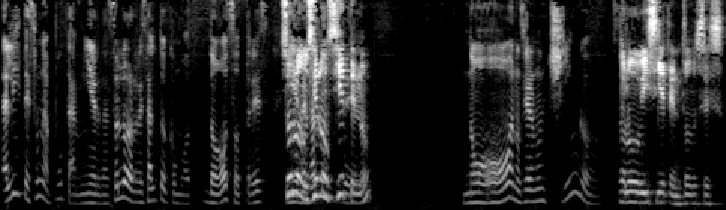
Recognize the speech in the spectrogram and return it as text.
la lista es una puta mierda. Solo resalto como dos o tres. Solo anunciaron siete, de- ¿no? No, anunciaron un chingo. Solo vi siete entonces.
